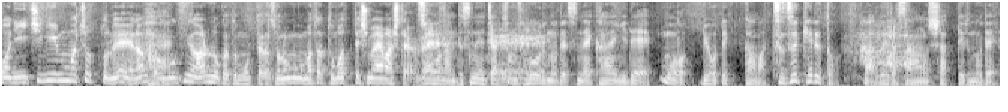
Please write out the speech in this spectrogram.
まあ、日銀もちょっとね、なんか動きがあるのかと思ったら、その後また止まってしまいましたよね、そうなんですね、ジャクソンズホールのです、ね、会議で、もう量的緩和続けると、まあ、上田さんおっしゃっているので、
